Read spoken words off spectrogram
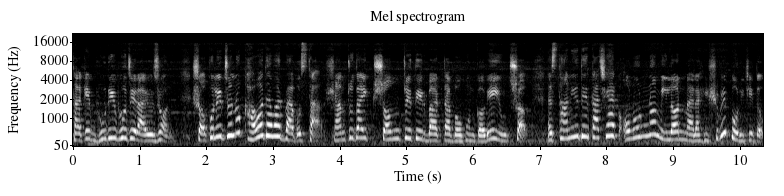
থাকে ভুরি ভোজের আয়োজন। সকলের জন্য খাওয়া দাওয়ার ব্যবস্থা। সাম্প্রদায়িক সম্প্রীতির বার্তা বহন করে এই উৎসব। স্থানীয়দের কাছে এক অনন্য মিলন মেলা হিসেবে পরিচিত।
